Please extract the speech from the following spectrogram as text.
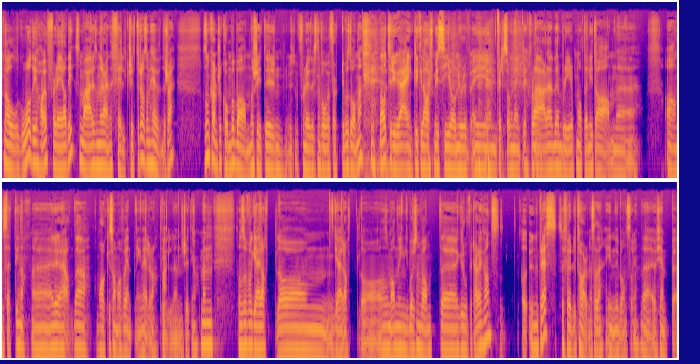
knallgode, og de har jo flere av de, som er sånne rene feltskyttere og som hevder seg. Og som kanskje kommer på banen og skyter fornøyd hvis de får over 40 på stående. Da tror jeg egentlig ikke det har så mye å si hva de gjorde i feltsesongen, egentlig. For da det, det blir det på en måte en litt annen, øh, annen setting, da. Eh, Eller ja, det, de har ikke samme forventningene heller da, til den skytinga. Men sånn som for Geir Atle og mm, Geir Atle og sånn som Anne Ingeborg som vant uh, Grovfeltet, sant? Og under press, selvfølgelig tar de med seg det inn i banesesongen. Det er jo kjempe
